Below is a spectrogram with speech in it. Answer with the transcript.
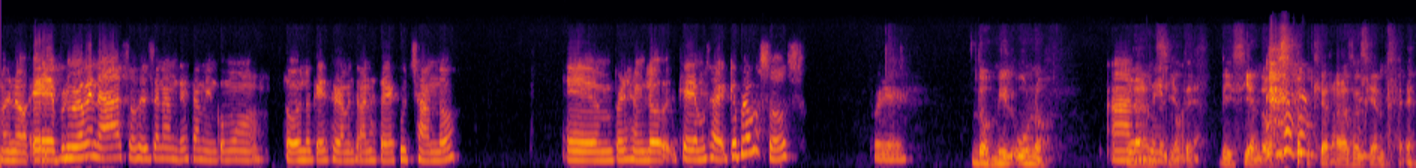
Bueno, eh, primero que nada, sos de San Andrés también, como todos los que seguramente van a estar escuchando. Em, por ejemplo, queremos saber, ¿qué promo sos? 2001. Ah, 2001. diciendo eso, qué raro se siente.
